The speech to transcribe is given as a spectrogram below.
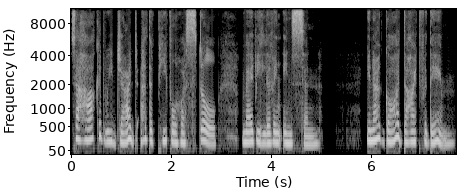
So, how could we judge other people who are still maybe living in sin? You know, God died for them,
